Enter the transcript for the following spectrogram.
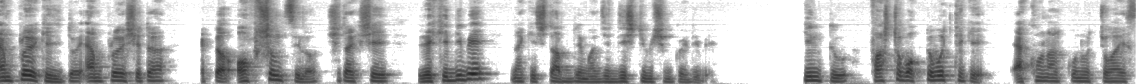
এমপ্লয়ারকে দিত। এমপ্লয়ার সেটা একটা অপশন ছিল, সেটা সে রেখে দিবে নাকি স্টাফদের মাঝে ডিস্ট্রিবিউশন করে দিবে। কিন্তু ফার্স্ট অফ অক্টোবর থেকে এখন আর কোনো চয়েস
